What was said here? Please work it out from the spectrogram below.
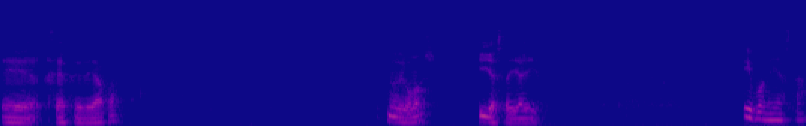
eh, jefe de agua. No digo más. Y ya estoy ahí. Y bueno, ya está.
